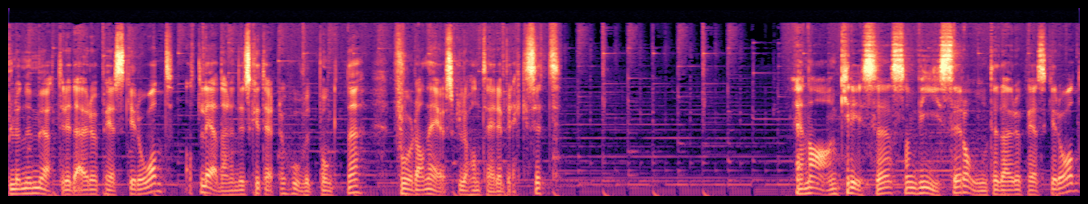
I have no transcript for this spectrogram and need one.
under møter i Det europeiske råd at lederne diskuterte hovedpunktene for hvordan EU skulle håndtere brexit. En annen krise som viser rollen til Det europeiske råd,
